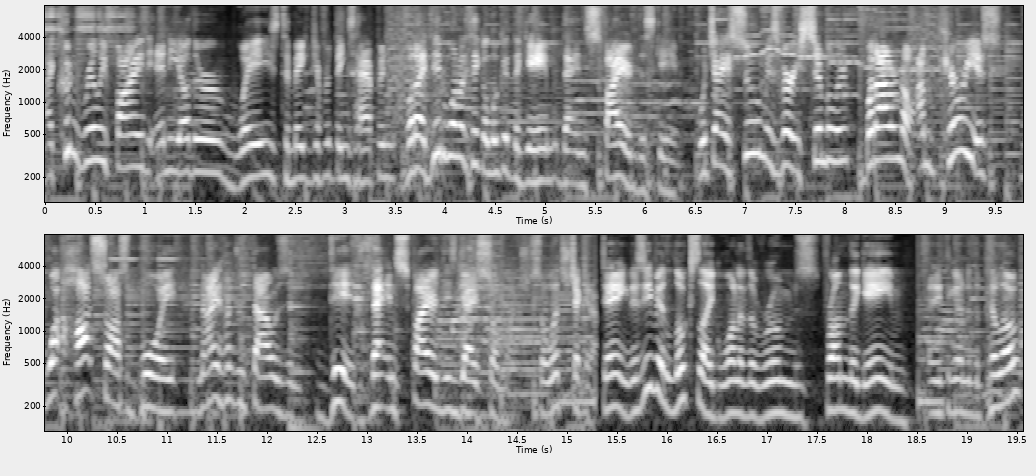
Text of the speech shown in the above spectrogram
I couldn't really find any other ways to make different things happen, but I did want to take a look at the game that inspired this game, which I assume is very similar, but I don't know. I'm curious what Hot Sauce Boy 900,000 did that inspired these guys so much. So let's check it out. Dang, this even looks like one of the rooms from the game. Anything under the pillow?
